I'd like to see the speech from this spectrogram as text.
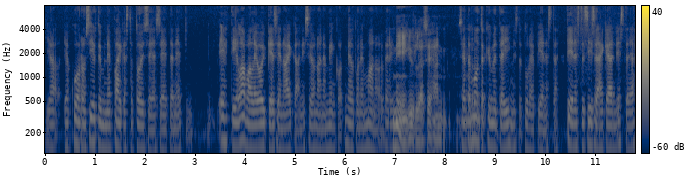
ja, ja kuoron siirtyminen paikasta toiseen ja se, että ne ehtii lavalle oikeaan aikaan, niin se on aina melkoinen manoveri. Niin, kyllä, sehän... Sieltä monta kymmentä ihmistä tulee pienestä, pienestä sisäänkäynnistä. Ja...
